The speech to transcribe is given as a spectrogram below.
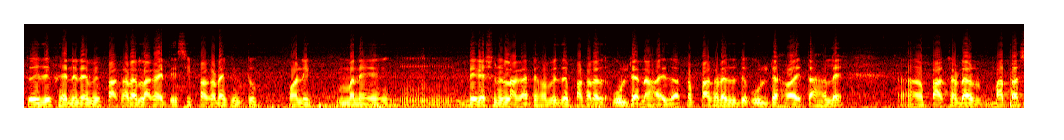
তো এই যে ফ্যানের আমি পাকাটা লাগাইতেছি পাকাটা কিন্তু অনেক মানে দেখে শুনে লাগাতে হবে যে পাকাটা উল্টে না হয়। পাকাটা যদি উল্টে হয় তাহলে পাখাটার বাতাস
